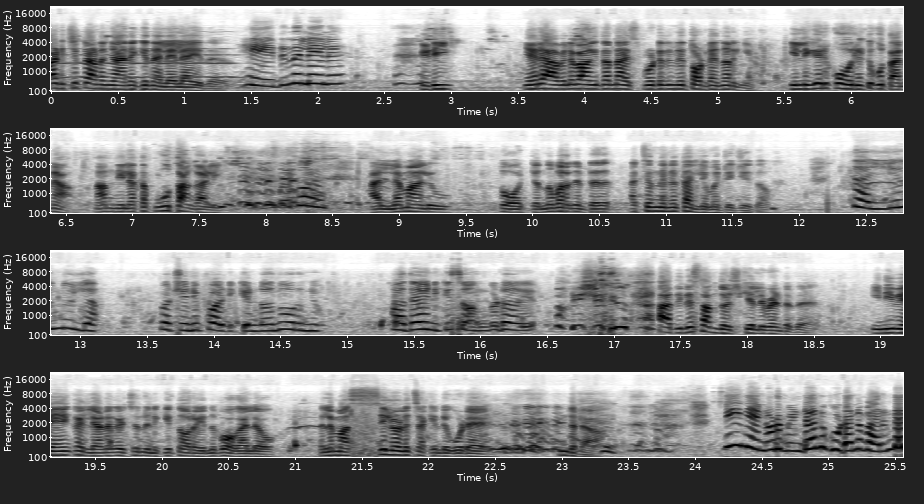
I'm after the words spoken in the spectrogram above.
പഠിച്ചിട്ടാണ് ഞാനൊക്കെ നിലയിലായത്. ഏത് നിലയിൽ? എടി ഞാൻ രാവിലെ വാങ്ങി തന്ന ഐസ്പ്രോട്ട് നിന്റെ തൊണ്ടേന്ന് ഇറങ്ങിയ? ഇല്ലെങ്കിൽ ഒരു കോരിട്ട് കുത്താനാ? നന്ദിയില്ലാത്ത പൂത്താങ്കാളി അല്ല മാലു തോറ്റെന്ന് പറഞ്ഞിട്ട് അച്ഛൻ നിന്നെ തല്ലു മറ്റു ചെയ്തോ? തല്ലൊന്നുമില്ല പക്ഷെ ഇനി പഠിക്കണ്ടെന്ന് പറഞ്ഞു. അതാ എനിക്ക് സങ്കടമായ അതിനെ സന്തോഷിക്കല്ലേ വേണ്ടത്? ഇനി വേഗം കല്യാണം കഴിച്ച നിനക്ക് തുറയുന്നു പോകാലോ. നല്ല മസ്സിലുള്ള ചക്കന്റെ കൂടെ. എന്താ നീ ഇനി എന്നോട് മിണ്ടാനും കൂടാനും വരണ്ട.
